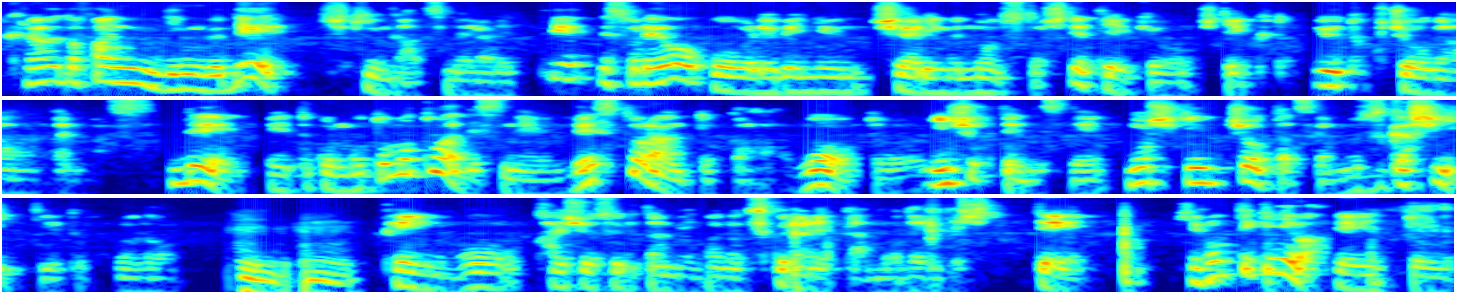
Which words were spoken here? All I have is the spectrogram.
クラウドファンディングで資金が集められて、でそれをこう revenue sharing notes として提供していくという特徴があります。で、えっ、ー、と、これもともとはですね、レストランとかの飲食店ですね、の資金調達が難しいっていうところのペインを解消するためにあの作られたモデルでして、基本的には、えーと、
